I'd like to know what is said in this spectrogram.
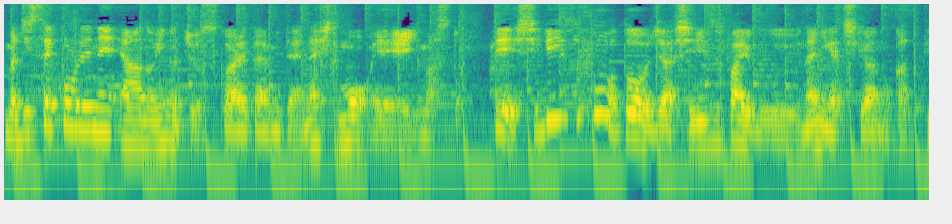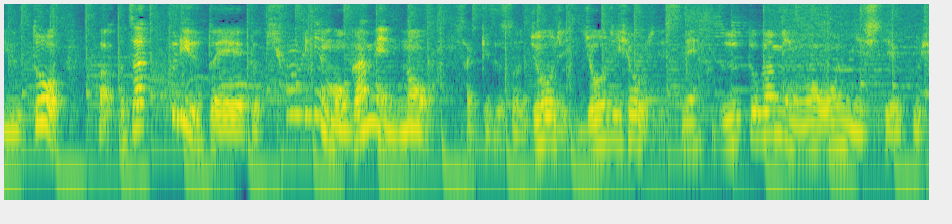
まあ、実際これでね、あの、命を救われたみたいな人も、えー、いますと。で、シリーズ4と、じゃあシリーズ5何が違うのかっていうと、まあ、ざっくり言うと、えっ、ー、と、基本的にもう画面の、さっき言ったその常時、常時表示ですね。ずっと画面をオンにしておく表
